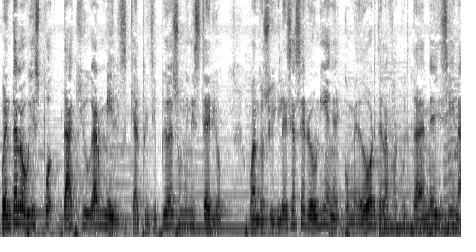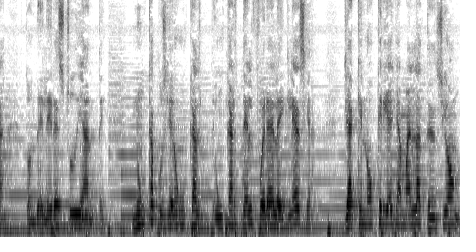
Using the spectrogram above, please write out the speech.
Cuenta el obispo Doug Hugar Mills que al principio de su ministerio, cuando su iglesia se reunía en el comedor de la Facultad de Medicina, donde él era estudiante, nunca pusieron un, cartel fuera de la iglesia, ya que no quería llamar la atención.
